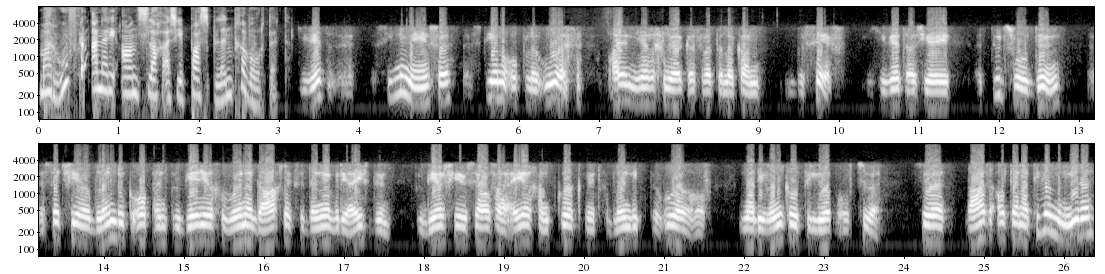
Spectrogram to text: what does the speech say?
Maar hoe verander die aanslag as jy pas blind geword het? Jy weet, sien die mense stene op hulle oë baie meer glo as wat hulle kan besef. Jy weet as jy 'n toets wil doen, sit vir jou blinddoek op en probeer jou gewone daaglikse dinge by die huis doen. Probeer vir jouself 'n eier gaan kook met geblinddoekte oë of na die winkel toe loop of so. So daar's alternatiewe maniere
